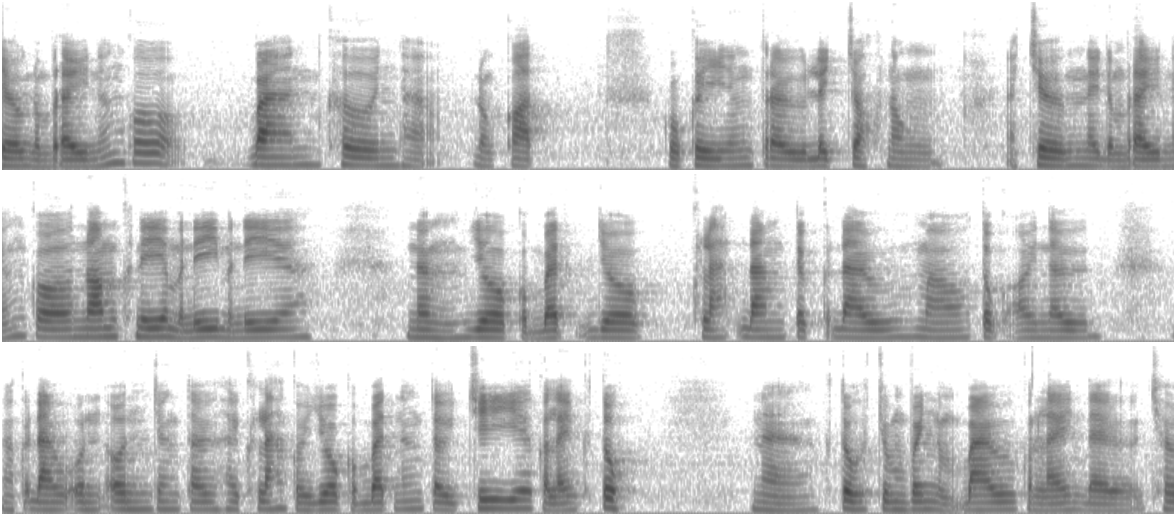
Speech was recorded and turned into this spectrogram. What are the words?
ជើងដំរីហ្នឹងក៏បានឃើញថាដង្កត់កូគីហ្នឹងត្រូវលិចចុះក្នុងជើងនៃដំរីហ្នឹងក៏នាំគ្នាមនីមនីនឹងយកកបិតយកខ្លះដាំទឹកក្តៅមកទុកឲ្យនៅក្តៅអ៊ុនអ៊ុនអញ្ចឹងទៅហើយខ្លះក៏យកកបិតហ្នឹងទៅជាកន្លែងខ្ទុះណាខ្ទុះជុំវិញដំបៅកន្លែងដែលឈើ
